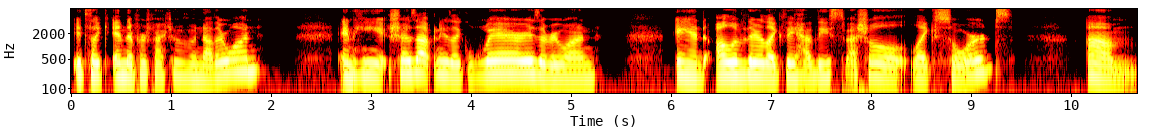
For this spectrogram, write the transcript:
it's like in the perspective of another one and he shows up and he's like where is everyone? And all of their like they have these special like swords um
